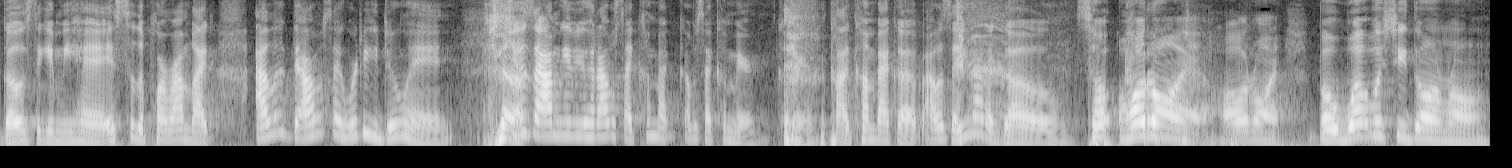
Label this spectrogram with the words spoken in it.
goes to give me head. It's to the point where I'm like, I looked I was like, what are you doing? She was like, I'm giving you head. I was like, come back. I was like, come here, come here, like, come back up. I was like, you gotta go. so hold on, hold on. But what was she doing wrong?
